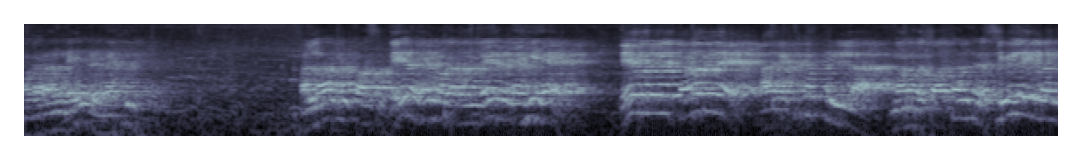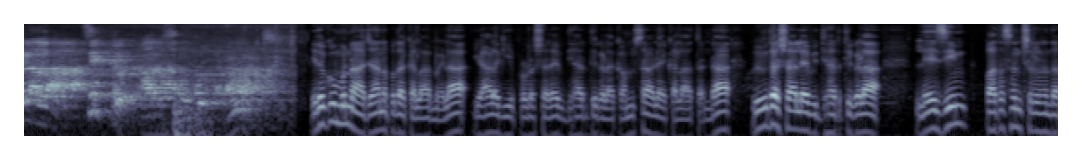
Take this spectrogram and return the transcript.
ಮಗರ್ ಅಂದೇರ್ ನಹಿ ಹೈ. ಅಲ್ಲಾಹ್ ಕೆ ಪಾಸ್ ದೇರ್ ಹೈ ಮಗರ್ ಅಂದೇರ್ ನಹಿ ಹೇ. ದೇವರಲ್ಲಿ ತಡವಿದೆ ಆದ್ರೆ ಕತ್ತಲಿಲ್ಲ. ನಮಗೆ ಸ್ವಾತಂತ್ರ್ಯ ಸಿಗಲೇ ಇಲ್ಲ ಅಂತಲ್ಲ. ಸಿಕ್ತು, ಆದ್ರೆ ಸ್ವಲ್ಪ ತಡ ಮಾಡಿಸಿ ಇದಕ್ಕೂ ಮುನ್ನ ಜಾನಪದ ಕಲಾಮೇಳ ಯಾಳಗಿ ಪ್ರೌಢಶಾಲೆ ವಿದ್ಯಾರ್ಥಿಗಳ ಕಂಸಾಳೆ ಕಲಾ ತಂಡ, ವಿವಿಧ ಶಾಲೆಯ ವಿದ್ಯಾರ್ಥಿಗಳ ಲೇಜಿಮ್ ಪಥಸಂಚಲನದ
